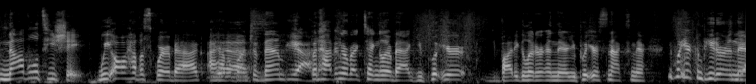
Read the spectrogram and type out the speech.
Novelty shape. We all have a square bag. I have a bunch of them. Yeah. But having a rectangular bag, you put your body glitter in there, you put your snacks in there, you put your computer in there.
